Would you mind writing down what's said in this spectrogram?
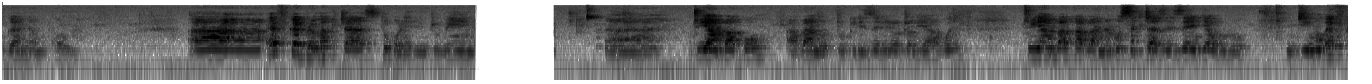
uganda mukono. Uh, fk dramactors tukola ebintu bingi. Uh, tuyambako abaana okutuukiriza ebirooto byabwe tuyambako abaana mu sectors ez'enjawulo nti mu fk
